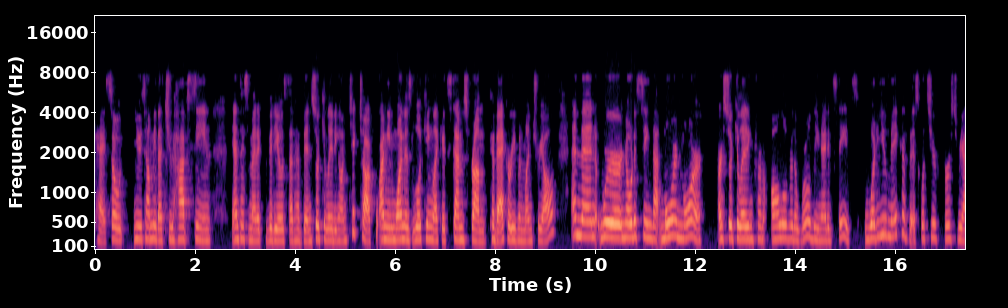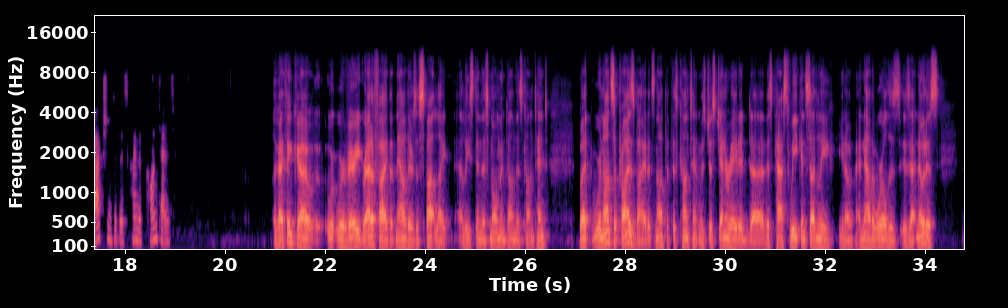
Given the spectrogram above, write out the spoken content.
Okay, so you tell me that you have seen anti-Semitic videos that have been circulating on TikTok. I mean, one is looking like it stems from Quebec or even Montreal, and then we're noticing that more and more are circulating from all over the world, the United States. What do you make of this? What's your first reaction to this kind of content? Look, I think uh, we're very gratified that now there's a spotlight, at least in this moment, on this content but we're not surprised by it. It's not that this content was just generated uh, this past week and suddenly, you know, and now the world is is at notice.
